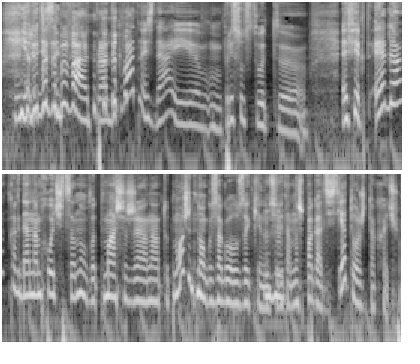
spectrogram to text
люди забывают про адекватность, да, и присутствует э, эффект эго, когда нам хочется, ну, вот Маша же, она тут может ногу за голову закинуть Мгм. или там на шпагат сесть, я тоже так хочу.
